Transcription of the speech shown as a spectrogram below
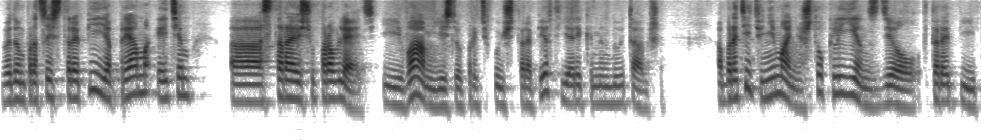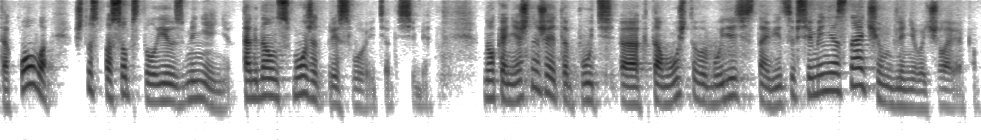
В этом процессе терапии я прямо этим э, стараюсь управлять. И вам, если вы практикующий терапевт, я рекомендую также – Обратите внимание, что клиент сделал в терапии такого, что способствовало ее изменению. Тогда он сможет присвоить это себе. Но, конечно же, это путь э, к тому, что вы будете становиться все менее значимым для него человеком.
